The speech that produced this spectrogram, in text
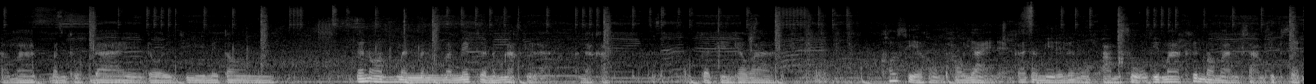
สามารถบรรทุกได้โดยที่ไม่ต้องแน่นอนมันมันมันไม่เกินน้ำหนักอยู่แล้วนะครับ แต่เพียงแค่ว่าข้อเสียของเพาใหญ่เนี่ยก็จะมีในเรื่องของความสูงที่มากขึ้นประมาณ 30 เซน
